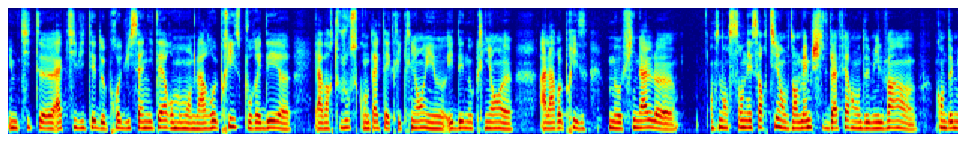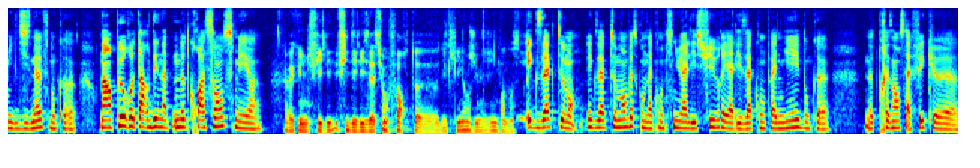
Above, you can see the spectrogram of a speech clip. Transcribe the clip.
une petite activité de produits sanitaires au moment de la reprise pour aider et avoir toujours ce contact avec les clients et aider nos clients à la reprise. Mais au final, on s'en est sorti en faisant le même chiffre d'affaires en 2020 euh, qu'en 2019. Donc, euh, on a un peu retardé notre croissance, mais. Euh, avec une fidélisation forte des clients, j'imagine, pendant cette Exactement, exactement, parce qu'on a continué à les suivre et à les accompagner. Donc, notre présence a fait qu'ils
